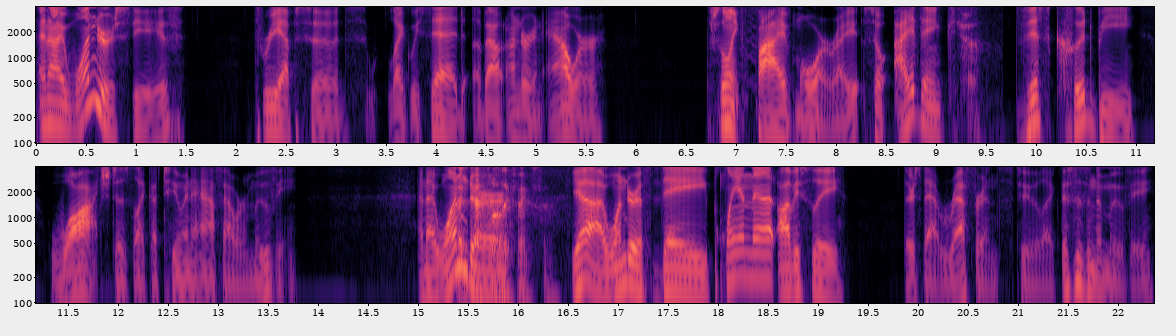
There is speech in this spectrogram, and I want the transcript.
And I wonder, Steve, three episodes, like we said, about under an hour. There's only five more, right? So I think Yeah. this could be watched as like a two and a half hour movie. And I i wonder, definitely think so yeah, I wonder if they plan that. Obviously, there's that reference to like this isn't a movie,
